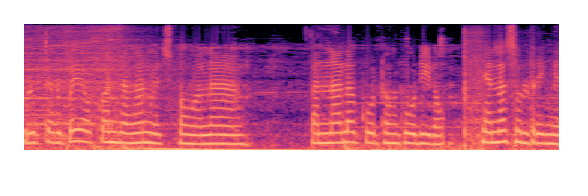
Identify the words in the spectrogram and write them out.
ஒருத்தர் போய் உட்காந்தாங்கன்னு வச்சுக்கோங்களேன் தன்னால் கூட்டம் கூடிடும். என்ன சொல்கிறீங்க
